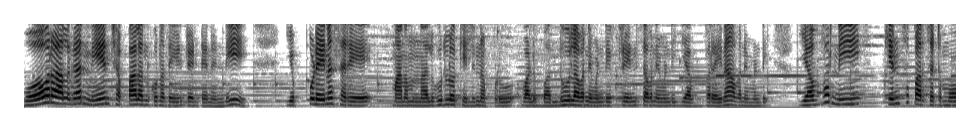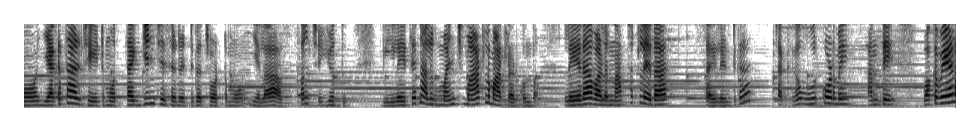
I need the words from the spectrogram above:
ఓవరాల్గా నేను చెప్పాలనుకున్నది ఏంటంటేనండి ఎప్పుడైనా సరే మనం నలుగురిలోకి వెళ్ళినప్పుడు వాళ్ళు బంధువులు అవనివ్వండి ఫ్రెండ్స్ అవనివ్వండి ఎవరైనా అవనివ్వండి ఎవరిని కించపరచటమో ఎగతాళి చేయటమో తగ్గించేసేటట్టుగా చూడటమో ఇలా అస్సలు చెయ్యొద్దు. వీలైతే నాలుగు మంచి మాటలు మాట్లాడుకుందాం. లేదా వాళ్ళు నచ్చట్లేదా? సైలెంట్గా చక్కగా ఊరుకోవడమే. అంతే. ఒకవేళ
